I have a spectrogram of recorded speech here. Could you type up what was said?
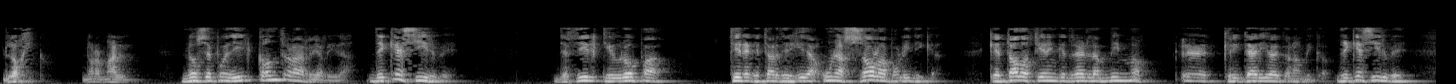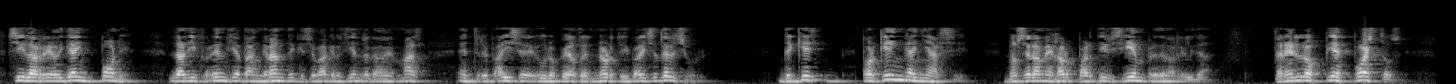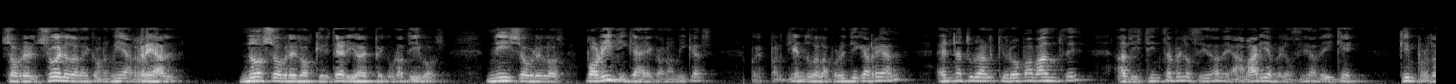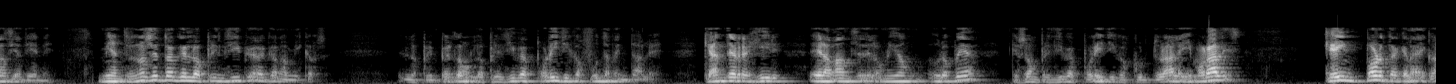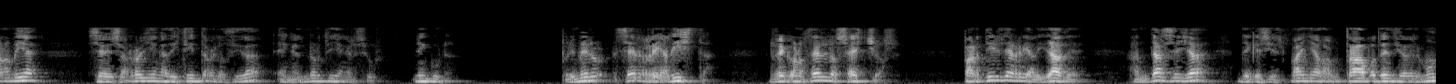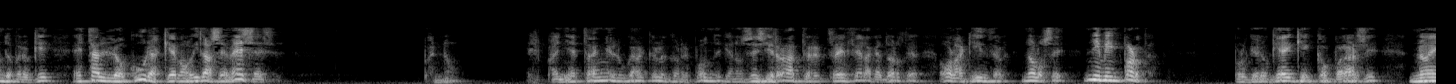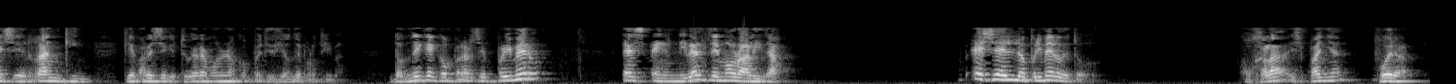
Lógico, normal. No se puede ir contra la realidad. ¿De qué sirve decir que Europa tiene que estar dirigida una sola política, que todos tienen que tener los mismos eh, criterios económicos? ¿De qué sirve si la realidad impone la diferencia tan grande que se va creciendo cada vez más entre países europeos del norte y países del sur? ¿De qué, ¿Por qué engañarse? ¿No será mejor partir siempre de la realidad? Tener los pies puestos sobre el suelo de la economía real, no sobre los criterios especulativos, ni sobre las políticas económicas. Pues partiendo de la política real, es natural que Europa avance a distintas velocidades, a varias velocidades. ¿Y qué? ¿Qué importancia tiene? Mientras no se toquen los principios económicos, los, perdón, los principios políticos fundamentales, que han de regir el avance de la Unión Europea, que son principios políticos, culturales y morales, ¿qué importa que las economías se desarrollen a distinta velocidad en el norte y en el sur? Ninguna. Primero, ser realista, reconocer los hechos, partir de realidades, andarse ya de que si España es la octava potencia del mundo, pero qué, estas locuras que hemos oído hace meses. Pues no. España está en el lugar que le corresponde, que no sé si era la 13, la 14 o la 15, no lo sé, ni me importa. Porque lo que hay que compararse no es el ranking que parece que estuviéramos en una competición deportiva. Donde hay que compararse primero es en el nivel de moralidad. Ese es lo primero de todo. Ojalá España fuera,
